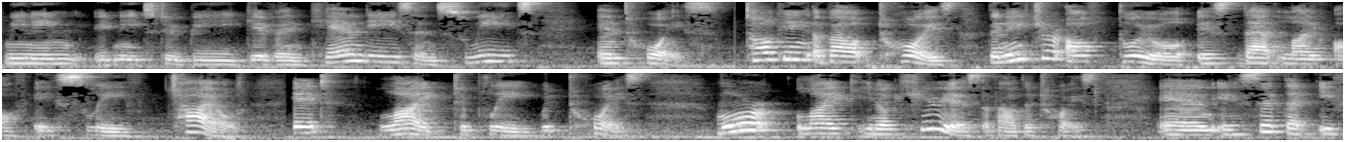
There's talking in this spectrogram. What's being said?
meaning it needs to be given candies and sweets and toys. Talking about toys, the nature of Toyol is that like of a slave child. It liked to play with toys, more like, you know, curious about the toys. And it is said that if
